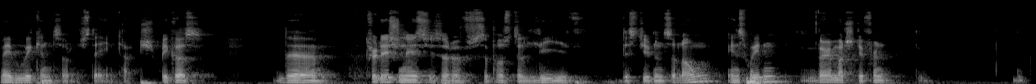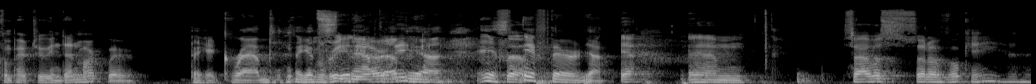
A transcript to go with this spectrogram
maybe we can sort of stay in touch because the tradition is you're sort of supposed to leave the students alone in Sweden. Very much different compared to in Denmark, where they get grabbed they get Really snapped early? up yeah if So- if they're yeah Yeah. Um, so I was sort of okay. Uh,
